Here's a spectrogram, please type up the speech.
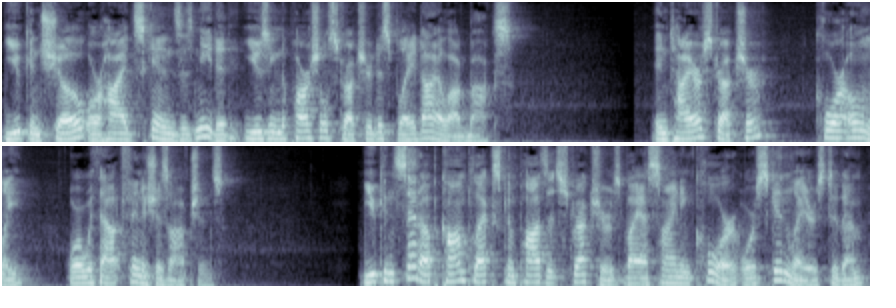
You can show or hide skins as needed using the partial structure display dialog box. Entire structure, core only, or without finishes options. You can set up complex composite structures by assigning core or skin layers to them,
